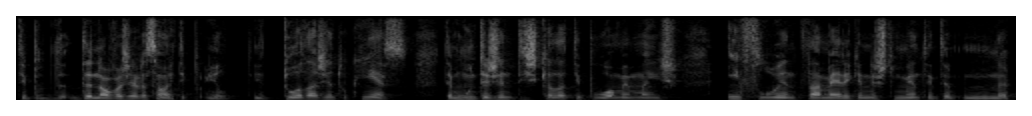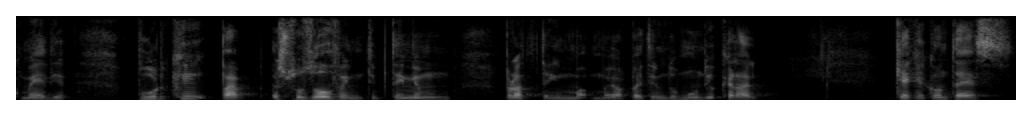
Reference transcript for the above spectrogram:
tipo, da nova geração. É tipo, ele, toda a gente o conhece. Tem muita gente que diz que ele é tipo o homem mais influente da América neste momento, na comédia, porque, pá, as pessoas ouvem-no, tipo, tem mesmo, pronto, tem o maior Patreon do mundo e o caralho. O que é que acontece,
